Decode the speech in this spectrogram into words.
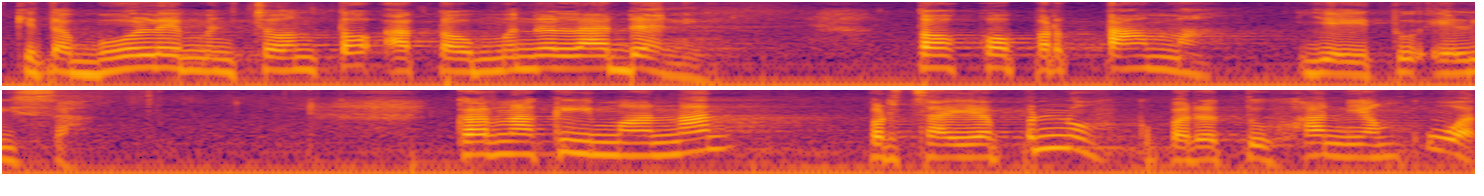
kita boleh mencontoh atau meneladani tokoh pertama yaitu Elisa. Karena keimanan percaya penuh kepada Tuhan yang kuat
